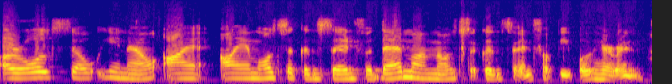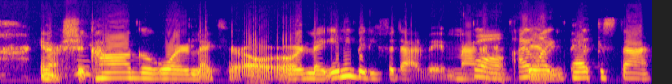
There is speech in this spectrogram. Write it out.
are also, you know, I, I am also concerned for them. I'm also concerned for people here in, you know, Chicago or like here or, or like anybody for that way matter. Well, I like in Pakistan.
